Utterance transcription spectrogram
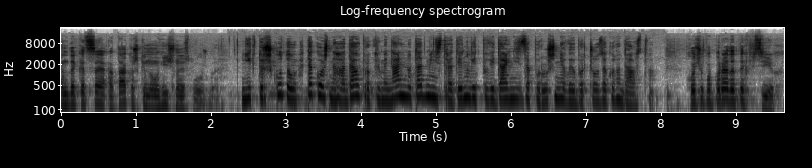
НДКЦ, а також кінологічної служби. Віктор Шкутов також нагадав про кримінальну та адміністративну відповідальність за порушення виборчого законодавства. Хочу попередити всіх,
